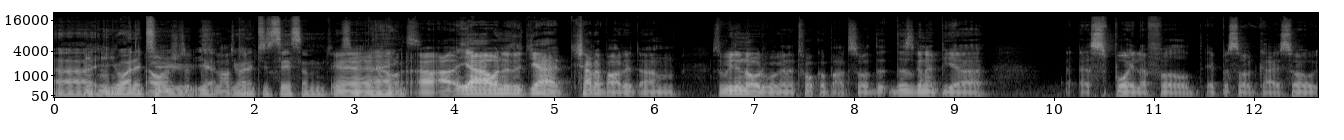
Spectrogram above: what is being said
Uh, Mhm. You wanted to, yeah, last you wanted to say some, some Yeah, bangs. uh, uh, yeah. I wanted to, yeah, chat about it. Um, so we didn't know what we were gonna talk about. So th- this is gonna be a a spoiler filled episode, guys. So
